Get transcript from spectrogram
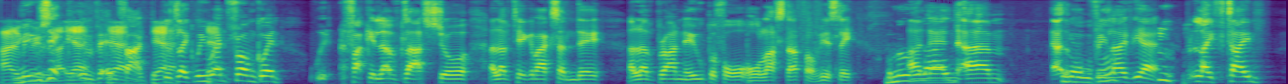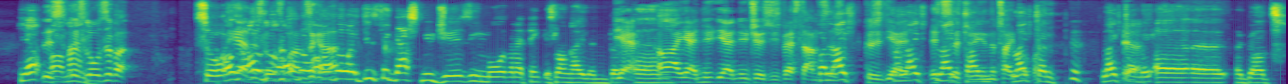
I'd agree with music. that, yeah. In, in Yeah, fact, yeah, because like we yeah. went from going, we, I fucking love Glassjaw, I love Taking Back Sunday, I love Brand New before all that stuff, obviously. The movie and then um, uh, the Yeah, movie yeah. life, yeah, Lifetime. yeah, There's, oh, there's loads of it. So Although, yeah, there's loads of bands that. although I do think that's New Jersey more than I think is Long Island. But, Yeah. um, ah, yeah. New, yeah. New Jersey's best dancers. life, Because yeah, life, it's lifetime, literally in the title. lifetime, lifetime, Yeah. uh, uh, gods.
